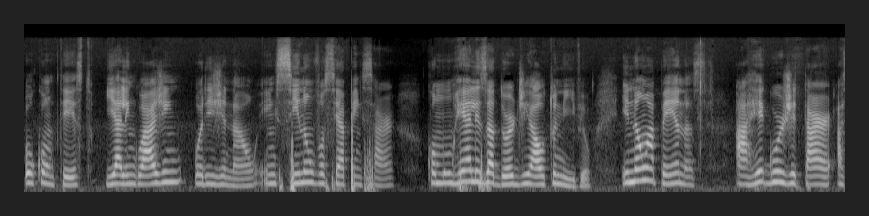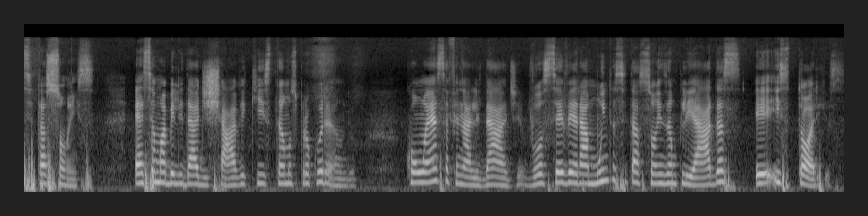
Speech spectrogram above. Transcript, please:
O contexto e a linguagem original ensinam você a pensar como um realizador de alto nível e não apenas a regurgitar as citações. Essa é uma habilidade-chave que estamos procurando. Com essa finalidade, você verá muitas citações ampliadas e históricas.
